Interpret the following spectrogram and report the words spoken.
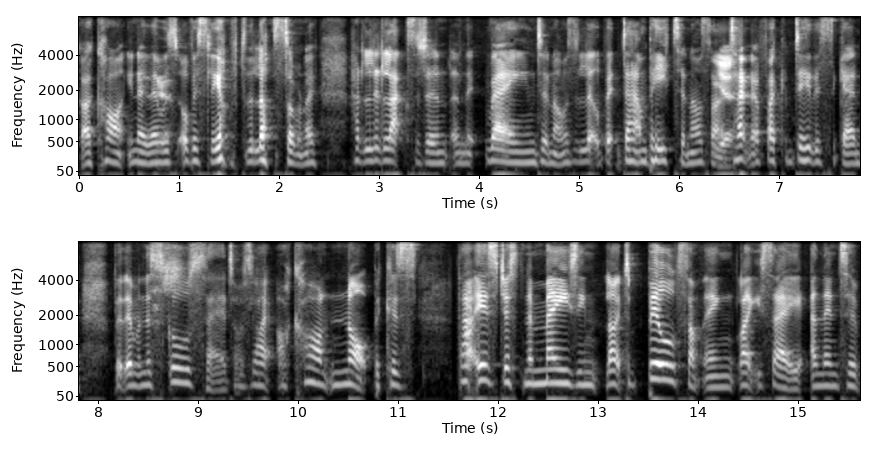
I, I can't. You know, there was obviously after the last time when I had a little accident and it rained and I was a little bit downbeaten. I was like, Yeah. I don't know if I can do this again. But then when the schools said, I was like, I can't not because that is just an amazing like to build something like you say and then to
